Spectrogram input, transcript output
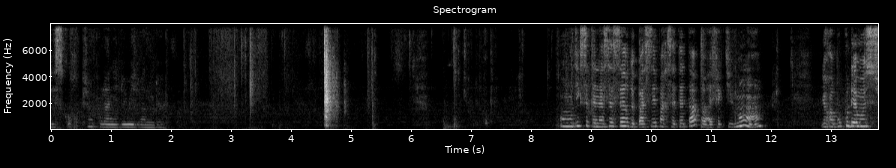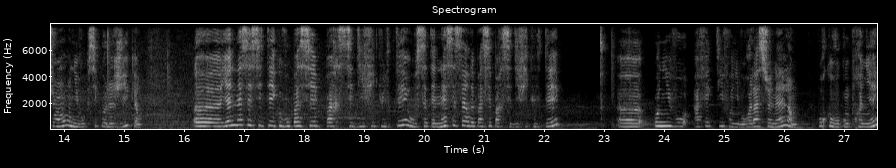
les scorpions pour l'année 2022. on dit que c'était nécessaire de passer par cette étape, effectivement. Hein. Il y aura beaucoup d'émotions au niveau psychologique. Euh, il y a une nécessité que vous passiez par ces difficultés, ou c'était nécessaire de passer par ces difficultés euh, au niveau affectif, au niveau relationnel, pour que vous compreniez.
